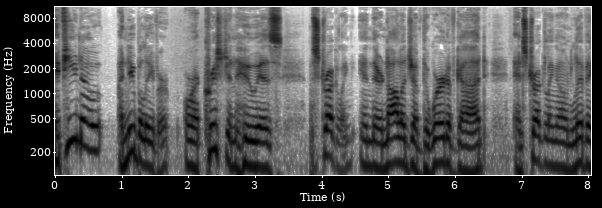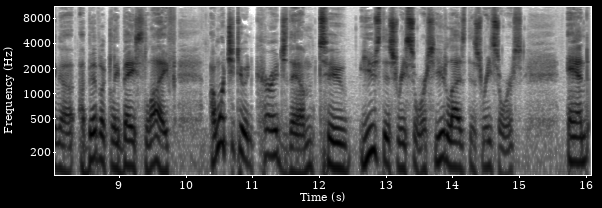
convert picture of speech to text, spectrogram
If you know a new believer or a Christian who is struggling in their knowledge of the Word of God and struggling on living a, a biblically based life, I want you to encourage them to use this resource, utilize this resource, and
